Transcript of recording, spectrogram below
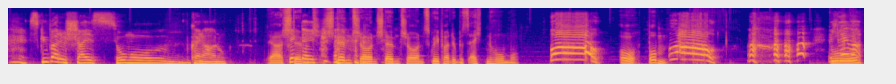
Squeeper, du scheiß Homo. Keine Ahnung. Ja, Fick stimmt. dich. Stimmt schon, stimmt schon. Squeeper, du bist echt ein Homo. Oh! Oh, bumm. Oh! Ich Du- lebe!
